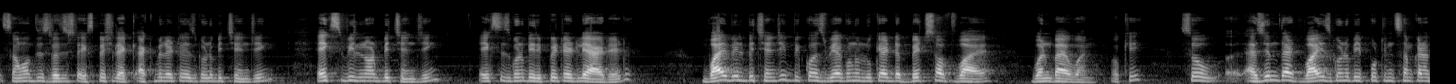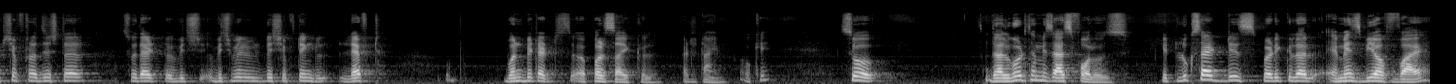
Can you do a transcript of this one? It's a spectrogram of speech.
some of this register especially accumulator is going to be changing, x will not be changing, x is going to be repeatedly added, y will be changing because we are going to look at the bits of y one by one. Okay. So, uh, assume that y is going to be put in some kind of shift register, so that uh, which which will be shifting left one bit at uh, per cycle at a time. Okay. So, the algorithm is as follows. It looks at this particular MSB of y.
